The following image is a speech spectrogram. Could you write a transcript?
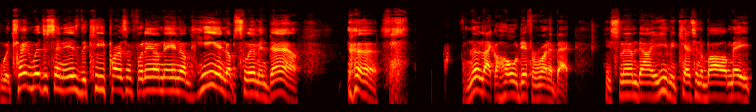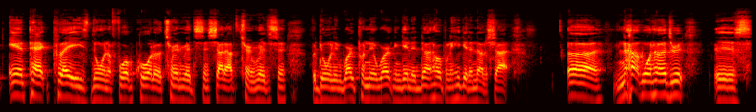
With Trent Richardson is the key person for them, they end up he end up slimming down. Look like a whole different running back. He slimmed down, he even catching the ball, made impact plays during the fourth quarter Trent Richardson. Shout out to Trent Richardson for doing the work, putting in work and getting it done. Hopefully he get another shot. Uh, not 100 is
